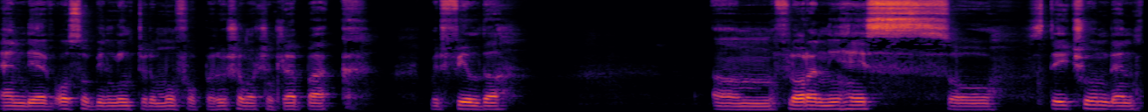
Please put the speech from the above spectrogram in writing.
And they have also been linked to the move for Borussia Mönchengladbach midfielder um, Florian Neuhaus. So stay tuned and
